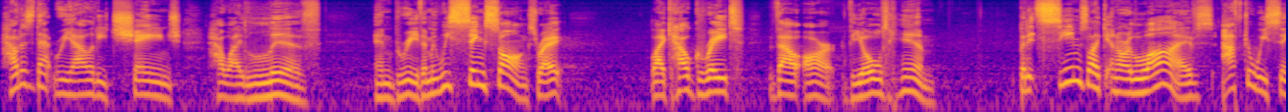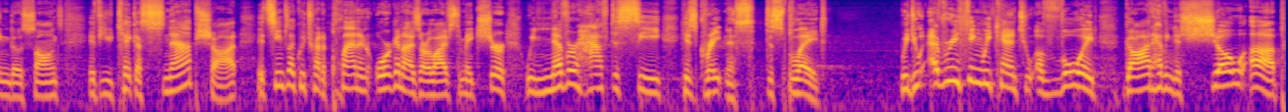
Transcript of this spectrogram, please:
how does that reality change how I live and breathe? I mean, we sing songs, right? Like, How Great Thou Art, the old hymn. But it seems like in our lives, after we sing those songs, if you take a snapshot, it seems like we try to plan and organize our lives to make sure we never have to see His greatness displayed. We do everything we can to avoid God having to show up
